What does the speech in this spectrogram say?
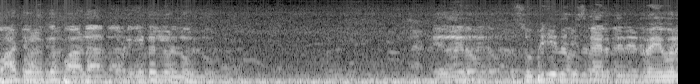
പാട്ടുകളൊക്കെ പാടാൻ തുടങ്ങിയിട്ടല്ലേ ഉള്ളൂ. ഏതായാലും സുബിഹി നമസ്കാരത്തിന് ഡ്രൈവർ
